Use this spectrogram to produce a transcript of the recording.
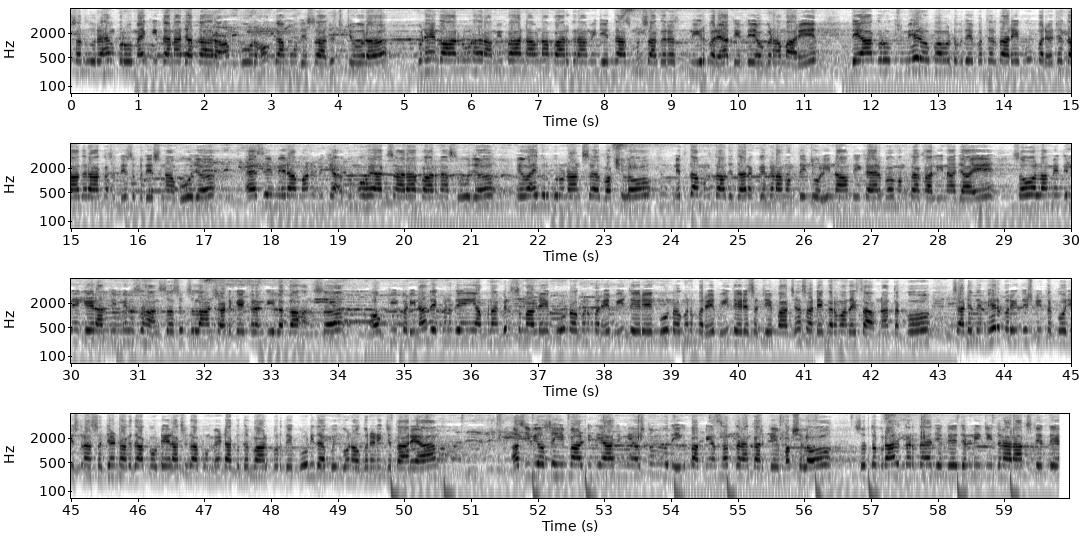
ਸਤਿਗੁਰ ਰਹਿਮ ਕਰੋ, ਮੈਂ ਕੀਤਾ ਨਾ ਜਾਤਾ, ਹਰਾਮ ਕੋਰ ਹੋ ਕਿਆ ਦੇਸਾ ਦੁਸ਼ਟ ਚੋਰ। ਗੁਨਹਗਾਰ ਲੂਣ ਹਰਾਮੀ ਪਾ, ਨਾਮ ਨਾ ਪਾਰ ਗਰਾਮੀ ਜੇਤਾ ਸਮੁੰਦ ਸਾਗਰ ਨੀਰ ਭਰਿਆ ਤੇਤੇ ਔਗਣ ਹਮਾਰੇ। ਦਇਆ ਕਰੋ ਕਿਛ ਮੇਰੋ ਪਵ ਡੁਬਦੇ ਪੱਥਰ ਤਾਰੇ ਕੂ ਭਰਿਓ ਚ ਕਸ ਦਿਸ ਵਿਦੇਸ ਨਾ ਬੋਝ। ਐਸੇ ਮੇਰਾ ਮਨ ਵਿਖਿਆ ਮੋਹਿਆ ਸਾਰਾ ਪਾਰ ਨਾ ਸੂਝ। ਇਹ ਵਾਹਿਗੁਰੂ ਗੁਰੂ ਨਾਨਕ ਸਾਹਿਬ ਬਖਸ਼ ਲੋ ਨਿਤ ਦਾ ਮੰਗਤਾ ਦੇ ਦਰ ਅੱਗੇ ਖੜਾ ਮੰਗਤੇ ਝੋਲੀ, ਨਾਮ ਦੀ ਖੈਰ ਪਾ ਮੰਗਤਾ ਖਾਲੀ ਨਾ ਜਾਏ। ਸੋ ਲਾਮੇ ਦਿਨੇ ਕੇ ਰਾਤੀ ਮਿਲ ਸਹੰਸ ਸਿਤ ਸਲਾਹਨ ਛੱਡ ਕੇ ਕਰੰਗੀ ਲੱਗਾ ਹੰਸ। ਔਖੀ ਘੜੀ ਨਾ ਦੇਖਣ ਦੇਈ, ਆਪਣਾ ਬਿਰਸ ਮਾਲੇ, ਕੋਟ ਔਗਣ ਭਰੇ ਵੀ ਤੇਰੇ, ਕੋਟ ਔਗਣ ਭਰੇ ਵੀ ਤੇਰੇ। ਸੱਚੇ ਪਾਤਸ਼ਾਹ, ਸਾਡੇ ਕਰਮਾਂ ਦੇ ਹਿਸਾਬ ਨਾਲ ਤੱਕੋ। ਸਾਡੇ ਤੇ ਮਿਹਰ ਭਰੀ ਦ੍ਰਿਸ਼ਟੀ ਤੱਕੋ, ਜਿਸ ਤਰ੍ਹਾਂ ਸੱਜਣ ਠੱਗ ਦਾ, ਕੋਡੇ ਰਖਸ਼ ਦਾ, ਭੂਮੇ ਡੱਕ ਦਪਾਲਪੁਰ ਦੇ ਕੋੜੀ ਦਾ ਕੋਈ ਗੁਣ ਔਗਣ ਨਹੀਂ ਚਤਾਰਿਆ। ਅਸੀਂ ਵੀ ਉਸੇ ਹੀ ਪਾਰਟੀ ਦੇ ਆਦਮੀ ਆ ਉਸ ਤੋਂ ਵੀ ਵਧੇਕ ਪਾਪੀਆਂ ਸਭ ਤਰ੍ਹਾਂ ਕਰਕੇ ਬਖਸ਼ ਲਓ। ਸੁੱਤ ਅਪਰਾਧ ਕਰਦਾ ਹੈ ਜੇ ਤੇ ਜਨਨੀ ਚੀਤਨਾ ਰਾਖਸ ਤੇ ਤੇ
